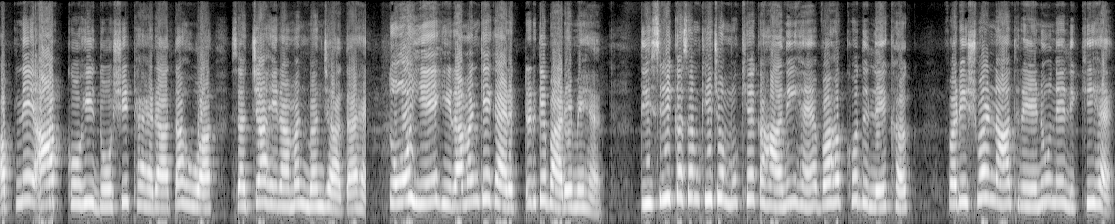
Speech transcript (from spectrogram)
अपने आप को ही दोषी ठहराता हुआ सच्चा हीरामन बन जाता है। तो ये हीरामन के कैरेक्टर के बारे में है। तीसरी कसम की जो मुख्य कहानी है, वह खुद लेखक फरीश्वर नाथ रेणु ने लिखी है,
